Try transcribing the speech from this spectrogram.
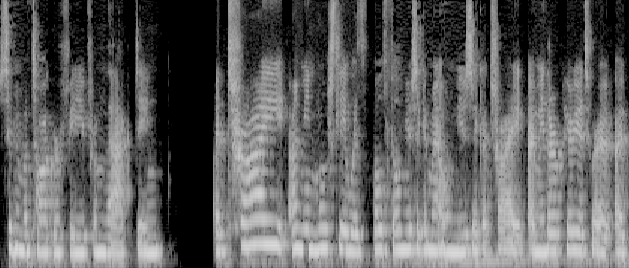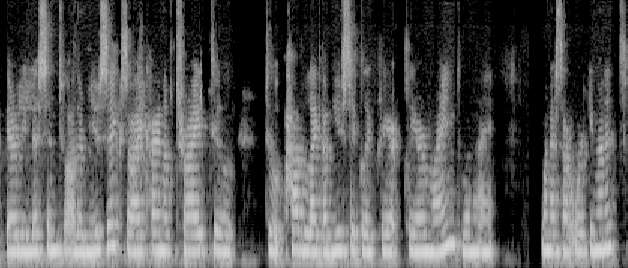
cinematography, from the acting. I try, I mean, mostly with both film music and my own music, I try, I mean, there are periods where I barely listen to other music. So I kind of try to to have like a musically clear clear mind when I when I start working on it.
